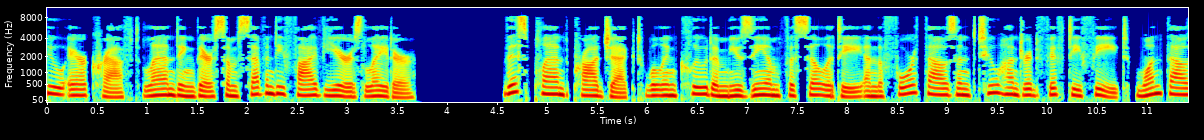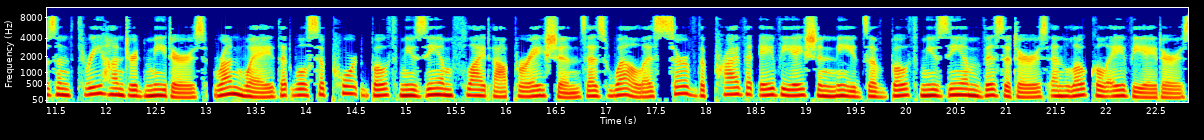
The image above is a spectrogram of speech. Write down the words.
II aircraft landing there some 75 years later. This planned project will include a museum facility and the 4,250 feet 1,300 meters runway that will support both museum flight operations as well as serve the private aviation needs of both museum visitors and local aviators.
